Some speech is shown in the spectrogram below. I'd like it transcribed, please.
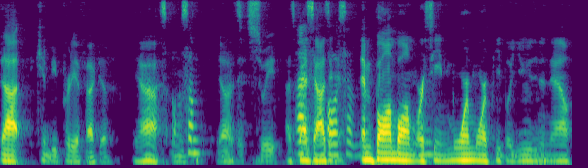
that can be pretty effective. Yeah. Awesome. Yeah, it's sweet. That's That's fantastic. awesome. And BombBomb, we're seeing more and more people using it now.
